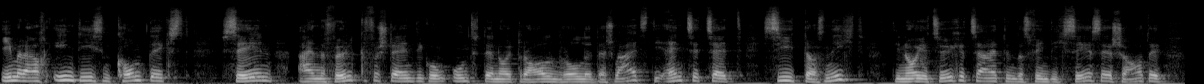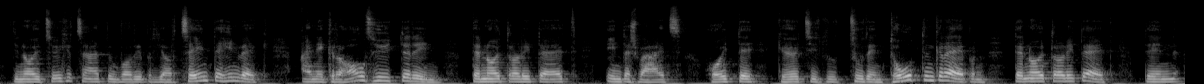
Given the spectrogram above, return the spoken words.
immer auch in diesem Kontext sehen einer Völkerverständigung und der neutralen Rolle der Schweiz. Die NZZ sieht das nicht. Die Neue Zürcher Zeitung, das finde ich sehr, sehr schade, die Neue Zürcher Zeitung war über Jahrzehnte hinweg eine Gralshüterin der Neutralität in der Schweiz. Heute gehört sie zu, zu den Totengräbern der Neutralität, den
